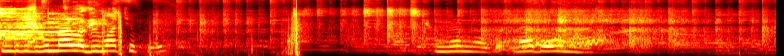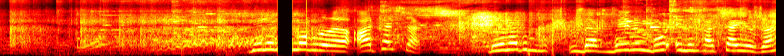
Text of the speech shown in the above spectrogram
Şimdi biz bunlarla bir maç yapıyoruz. Şunlar nerede? Nerede oğlum bunlar? Arkadaşlar. Benim adım bak benim bu Emir Hakkar yazar.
